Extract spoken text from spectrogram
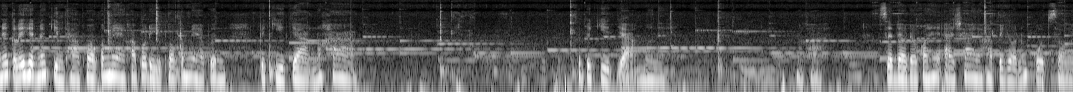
แม่ก็เลยเฮ็ดแนวกินทาพ่อกับแม่ค่ะพอดีพ่อกับแม่เพิ่นไปกีดยางเนาะค่ะ เพิ่นไปกรีดยางมือนี้นะคะ เสร็จแล้วเดี๋ยวค่อยให้อายช่นะคะ ไปหยอดน้ำกรดซอย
